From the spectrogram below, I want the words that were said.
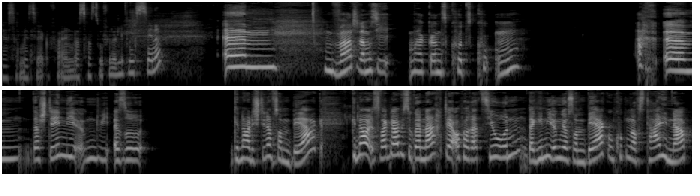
Das hat mir sehr gefallen. Was hast du für eine Lieblingsszene? Ähm, warte, da muss ich mal ganz kurz gucken. Ach, ähm, da stehen die irgendwie, also, genau, die stehen auf so einem Berg. Genau, es war, glaube ich, sogar nach der Operation. Da gehen die irgendwie auf so einen Berg und gucken aufs Tal hinab.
